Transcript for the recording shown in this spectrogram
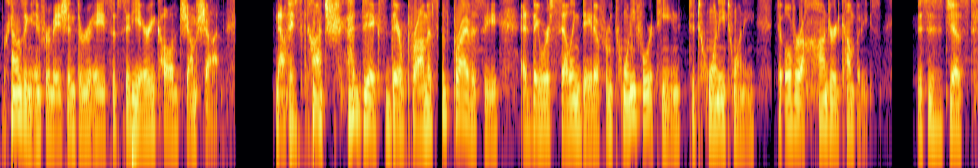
browsing information through a subsidiary called JumpShot. Now, this contradicts their promise of privacy as they were selling data from 2014 to 2020 to over 100 companies. This is just,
